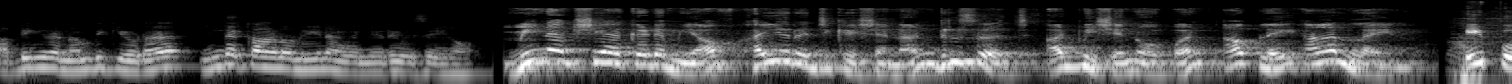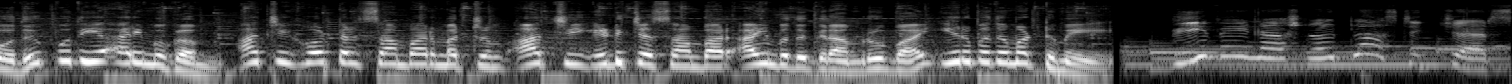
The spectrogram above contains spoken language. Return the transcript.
அப்படிங்கிற நம்பிக்கையோட இந்த காணொலியை நாங்கள் நிறைவு செய்கிறோம் Meenakshi Academy of Higher Education and Research. Admission open. Apply online. இப்போது புதிய அறிமுகம் ஆச்சி ஹோட்டல் சாம்பார் மற்றும் ஆச்சி இடிச்ச சாம்பார் ஐம்பது கிராம் ரூபாய் இருபது மட்டுமே விவே நேஷனல் பிளாஸ்டிக் சேர்ஸ்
